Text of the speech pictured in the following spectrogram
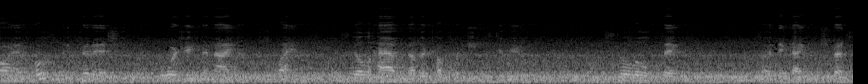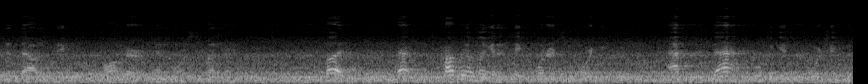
I am mostly finished forging the knife blank. Still have another couple of heats to do. Still a little thick, so I think I can stretch this out and make it longer and more slender. But that's probably only going to take one or two more heats. After that, we'll begin forging the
